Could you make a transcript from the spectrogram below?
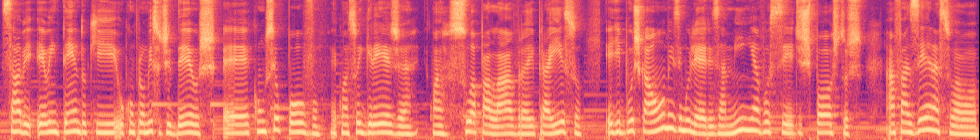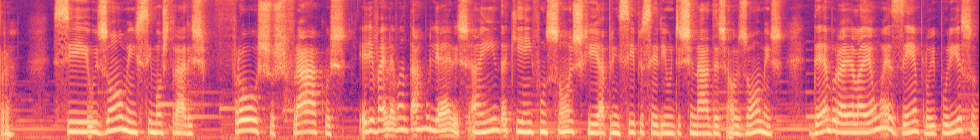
Sabe, eu entendo que o compromisso de Deus é com o seu povo, é com a sua igreja, com a sua palavra, e para isso ele busca homens e mulheres, a mim e a você, dispostos a fazer a sua obra. Se os homens se mostrarem frouxos, fracos, ele vai levantar mulheres, ainda que em funções que a princípio seriam destinadas aos homens. Débora, ela é um exemplo e por isso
